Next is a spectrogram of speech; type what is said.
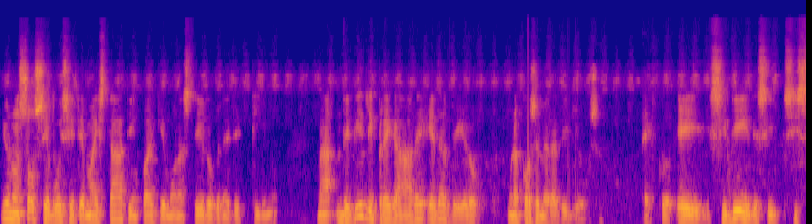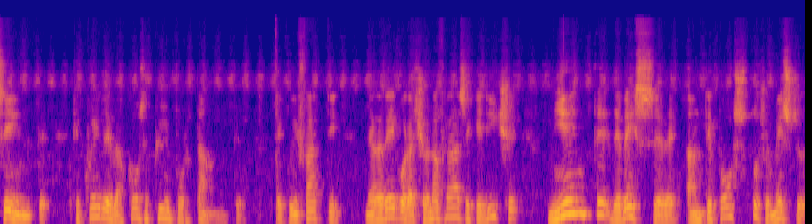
Io non so se voi siete mai stati in qualche monastero benedettino, ma vederli pregare è davvero una cosa meravigliosa. Ecco, e si vede, si, si sente che quella è la cosa più importante. Ecco, infatti nella regola c'è una frase che dice niente deve essere anteposto, cioè messo,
